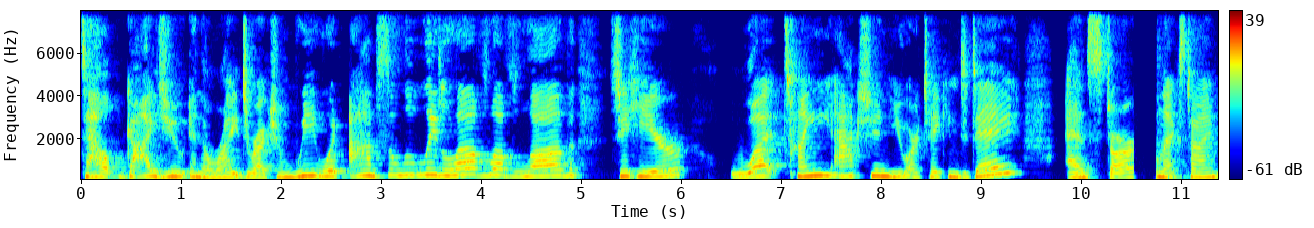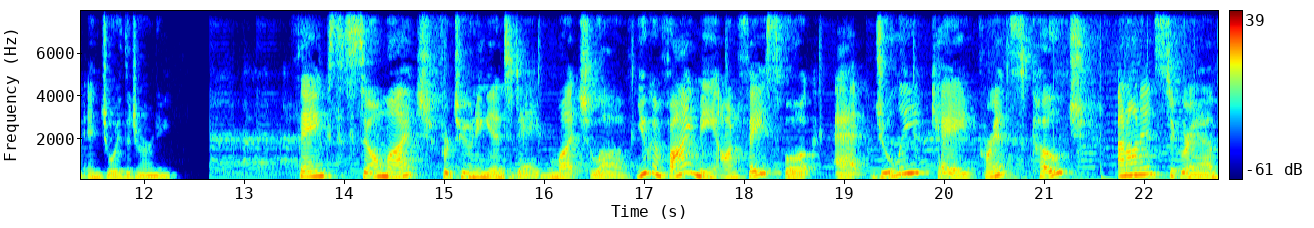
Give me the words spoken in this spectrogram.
to help guide you in the right direction. We would absolutely love, love, love to hear what tiny action you are taking today and start next time. Enjoy the journey. Thanks so much for tuning in today. Much love. You can find me on Facebook at Julie K. Prince Coach and on Instagram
